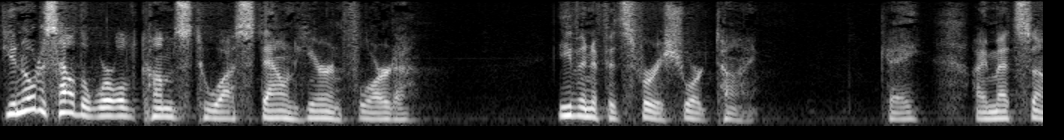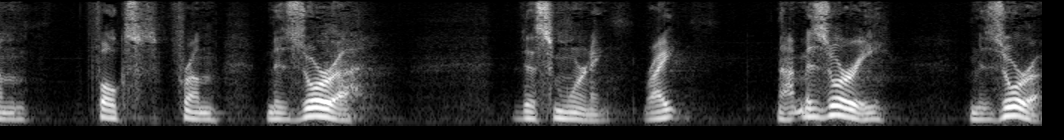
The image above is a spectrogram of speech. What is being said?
Do you notice how the world comes to us down here in Florida? Even if it's for a short time. Okay? I met some folks from Missouri this morning, right? Not Missouri, Missouri.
